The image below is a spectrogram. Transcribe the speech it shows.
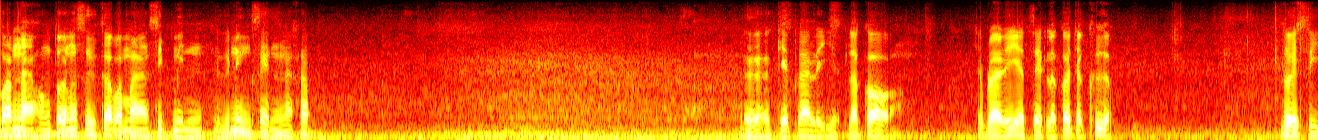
ความหนาของตัวหนังสือก็ประมาณ 10 มิลหรือ 1 เซนนะครับเออเก็บรายละเอียดแล้วก็เก็บรายละเอียดเสร็จแล้วก็จะเคลือบด้วยสี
